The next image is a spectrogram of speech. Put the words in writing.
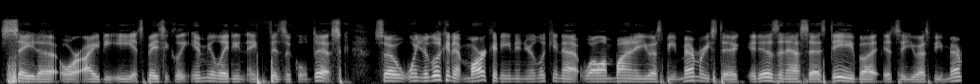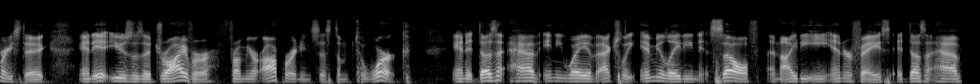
SATA or IDE. It's basically emulating a physical disk. So when you're looking at marketing and you're looking at, well, I'm buying a USB memory stick, it is an SSD, but it's a USB memory stick, and it uses a driver from your operating system to work and it doesn't have any way of actually emulating itself an IDE interface. It doesn't have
